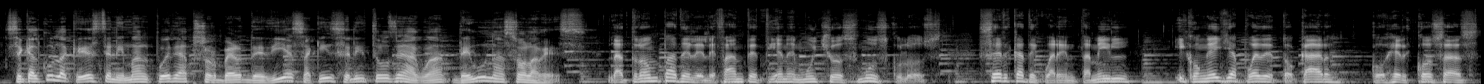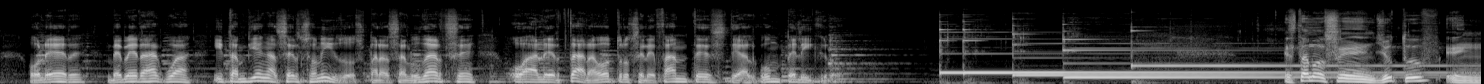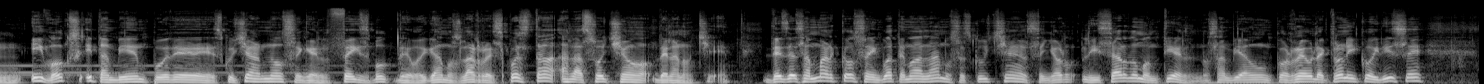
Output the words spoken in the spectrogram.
Se calcula que este animal puede absorber de 10 a 15 litros de agua de una sola vez. La trompa del elefante tiene muchos músculos, cerca de 40.000, y con ella puede tocar, coger cosas, oler, beber agua y también hacer sonidos para saludarse o alertar a otros elefantes de algún peligro. Estamos en YouTube, en Evox y también puede escucharnos en el Facebook de Oigamos la Respuesta a las 8 de la noche. Desde San Marcos, en Guatemala, nos escucha el señor Lizardo Montiel. Nos ha enviado un correo electrónico y dice,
